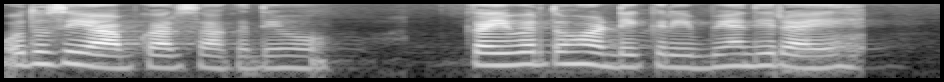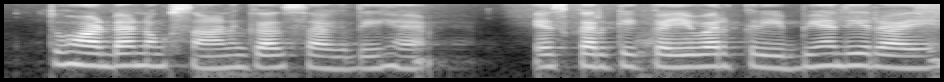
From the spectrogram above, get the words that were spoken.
ਉਹ ਤੁਸੀਂ ਆਪ ਕਰ ਸਕਦੇ ਹੋ ਕਈ ਵਾਰ ਤੁਹਾਡੇ ਕਰੀਬੀਆਂ ਦੀ رائے ਤੁਹਾਡਾ ਨੁਕਸਾਨ ਕਰ ਸਕਦੀ ਹੈ ਇਸ ਕਰਕੇ ਕਈ ਵਾਰ ਕਰੀਬੀਆਂ ਦੀ رائے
